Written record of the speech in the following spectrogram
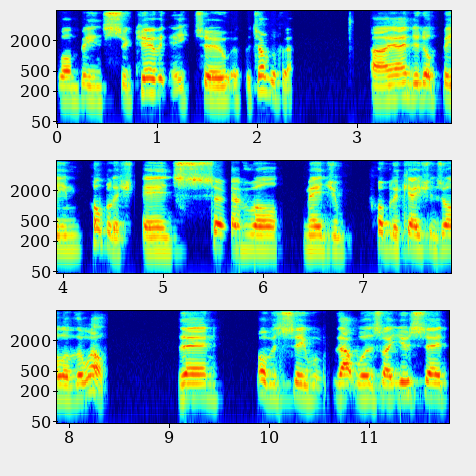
from being security to a photographer. I ended up being published in several major publications all over the world. Then, obviously, that was, like you said,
